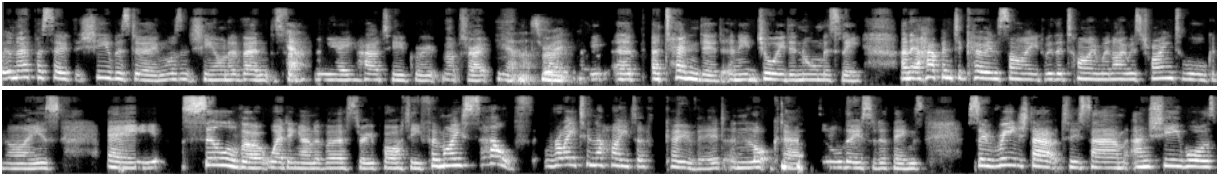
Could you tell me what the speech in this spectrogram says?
an episode that she was doing, wasn't she, on events yeah. for the How To group? That's right. Yeah, that's right. Uh, attended and enjoyed enormously. And it happened to coincide with a time when I was trying to organise a silver wedding anniversary party for myself right in the height of COVID and lockdown mm-hmm. and all those sort of things. So reached out to Sam and she was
